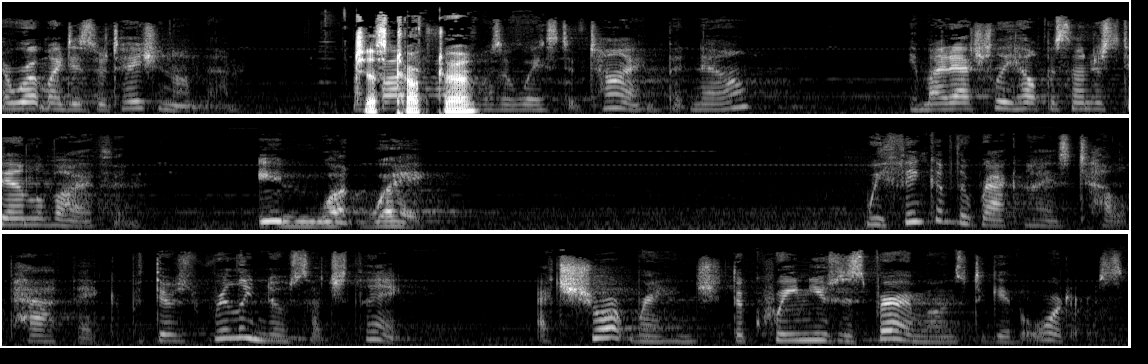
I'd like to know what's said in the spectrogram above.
I wrote my dissertation on them. Just talk to her. It was a waste of time, but now it might actually help us understand Leviathan. In what way? We think of the Rachni as telepathic, but there's really no such thing. At short range, the Queen uses pheromones to give orders.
